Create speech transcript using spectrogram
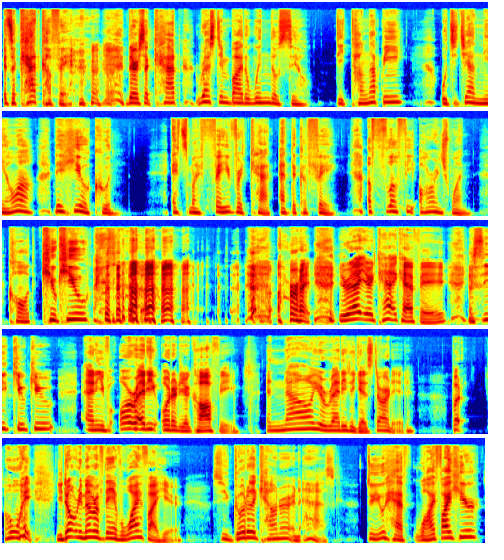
It's a cat cafe. There's a cat resting by the windowsill. It's my favorite cat at the cafe. A fluffy orange one called QQ. All right, you're at your cat cafe. You see QQ and you've already ordered your coffee. And now you're ready to get started. But oh, wait, you don't remember if they have Wi Fi here. So you go to the counter and ask, Do you have Wi Fi here?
